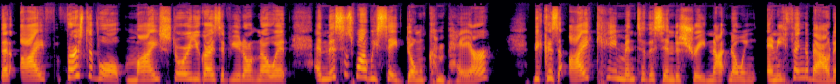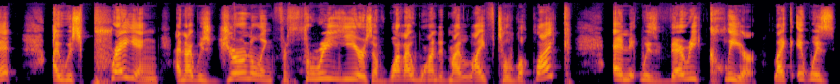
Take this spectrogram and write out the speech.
that I? First of all, my story, you guys, if you don't know it, and this is why we say don't compare. Because I came into this industry not knowing anything about it. I was praying and I was journaling for three years of what I wanted my life to look like. And it was very clear. Like it was,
